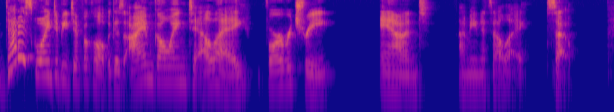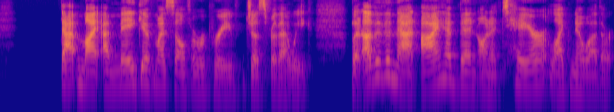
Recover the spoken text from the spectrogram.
that is going to be difficult because I am going to LA for a retreat and I mean it's LA. So, that might I may give myself a reprieve just for that week. But other than that, I have been on a tear like no other.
